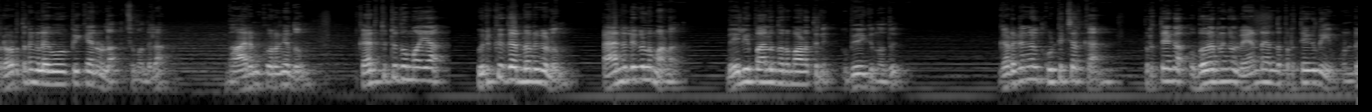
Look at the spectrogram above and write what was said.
പ്രവർത്തനങ്ങൾ ഏകോപിപ്പിക്കാനുള്ള ചുമതല. ഭാരം കുറഞ്ഞതും കരുത്തുറ്റതുമായ ഉരുക്ക് ഗർണറുകളും പാനലുകളുമാണ് ബേലിപ്പാല പാലം നിർമ്മാണത്തിന് ഉപയോഗിക്കുന്നത്. ഘടകങ്ങൾ കൂട്ടിച്ചേർക്കാൻ പ്രത്യേക ഉപകരണങ്ങൾ വേണ്ട എന്ന പ്രത്യേകതയും ഉണ്ട്.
